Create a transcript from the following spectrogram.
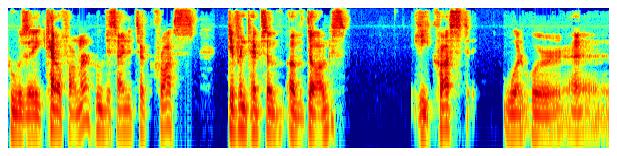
who was a cattle farmer who decided to cross different types of, of dogs. He crossed what were uh,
